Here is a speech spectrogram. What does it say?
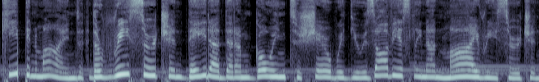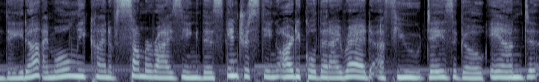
keep in mind the research and data that I'm going to share with you is obviously not my research and data. I'm only kind of summarizing this interesting article that I read a few days ago. And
